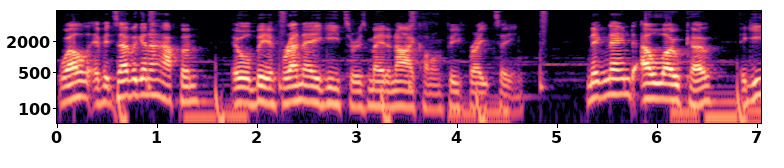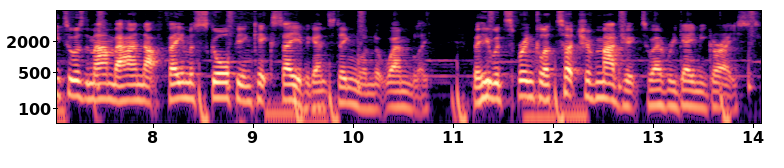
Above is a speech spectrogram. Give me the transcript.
Well, if it's ever going to happen, it will be if Rene Higuita is made an icon on FIFA 18. Nicknamed El Loco, Higuita was the man behind that famous scorpion kick save against England at Wembley, but he would sprinkle a touch of magic to every game he graced.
